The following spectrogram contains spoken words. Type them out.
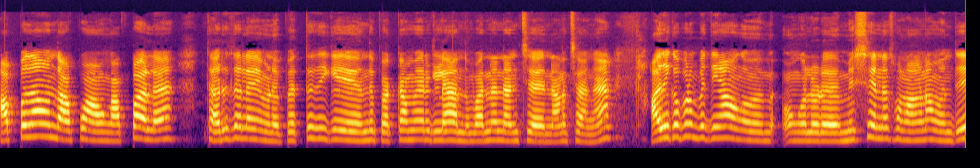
அப்போ தான் வந்து அப்போ அவங்க அப்பாவில் தருதலை இவனை பெத்ததுக்கு வந்து பக்கமே இருக்கல அந்த மாதிரிலாம் நினச்ச நினச்சாங்க. அதுக்கப்புறம் பார்த்தீங்கன்னா அவங்க அவங்களோட மிஸ் என்ன சொன்னாங்கன்னா வந்து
